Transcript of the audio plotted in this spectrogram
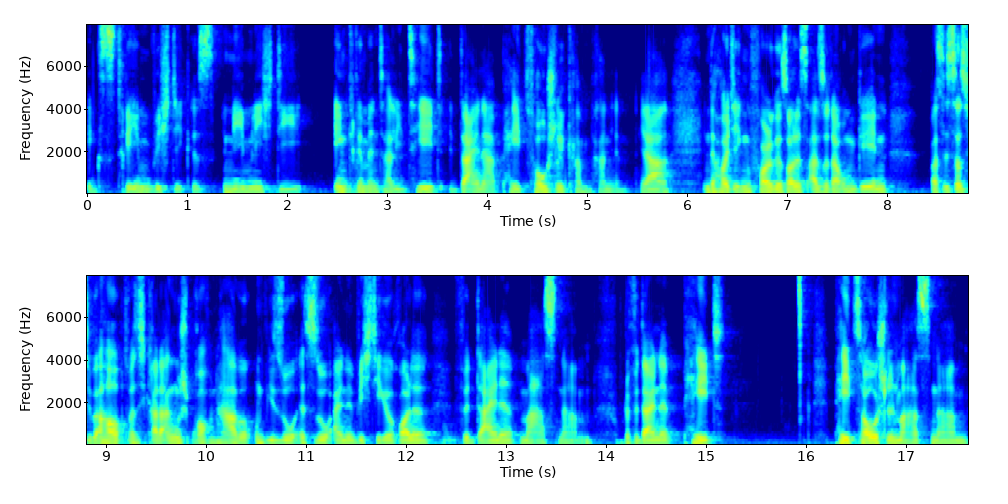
extrem wichtig ist, nämlich die Inkrementalität deiner Paid Social Kampagnen. Ja? In der heutigen Folge soll es also darum gehen, was ist das überhaupt, was ich gerade angesprochen habe und wieso es so eine wichtige Rolle für deine Maßnahmen oder für deine Paid, Paid Social Maßnahmen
